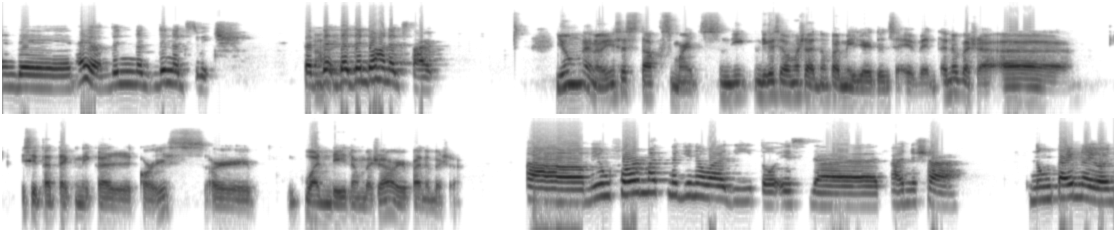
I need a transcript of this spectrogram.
And then, ayun, dun, dun, dun nag-switch. Dun, Okay. dun, dun ako nag-start. Yung ano, yung sa Stock Smarts, hindi, hindi kasi ako masyadong familiar dun sa event. Ano ba siya? Uh, is it a technical course? Or one day lang ba siya? Or paano ba siya? Um, yung format na ginawa dito is that, ano siya, nung time na yon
